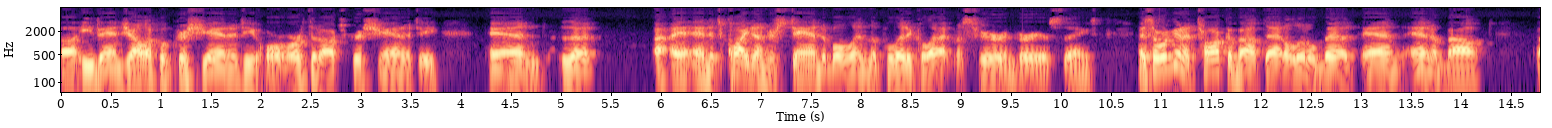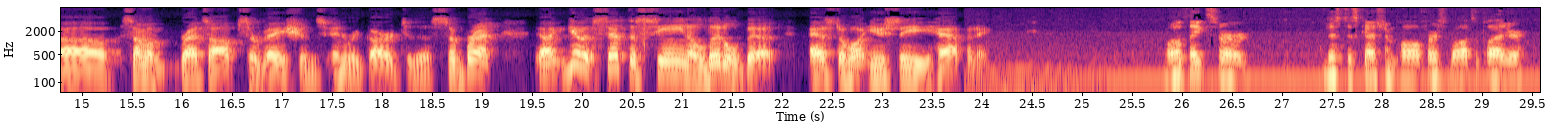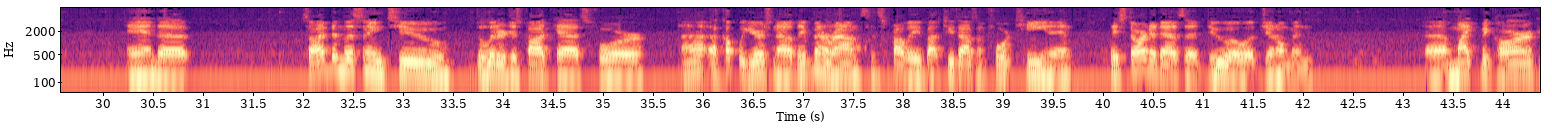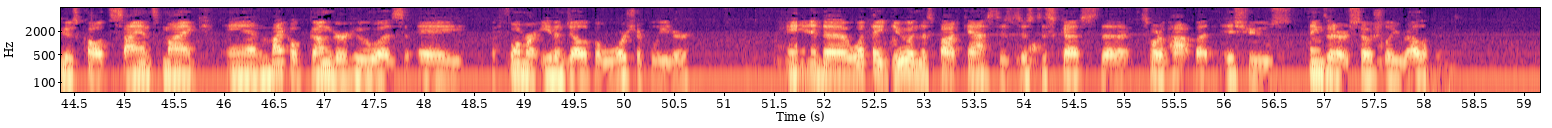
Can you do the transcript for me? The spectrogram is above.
uh, evangelical Christianity or Orthodox Christianity, and that uh, and it's quite understandable in the political atmosphere and various things. And so we're going to talk about that a little bit and and about uh, some of Brett's observations in regard to this. So Brett, uh, give it set the scene a little bit as to what you see happening. Well, thanks for this discussion, Paul. First of all, it's a pleasure. And uh, so I've been listening to the Liturgist podcast for uh, a couple years now. They've been around since probably about 2014, and they started as a duo of gentlemen. Uh, Mike McHargue, who's called Science Mike, and Michael Gungor, who was a, a former evangelical worship leader. And uh, what they do in this podcast is just discuss the sort of hot button issues, things that are socially relevant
